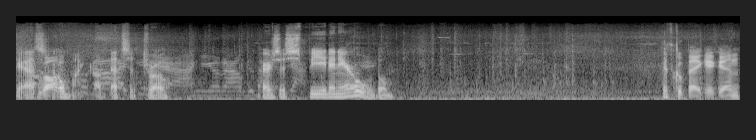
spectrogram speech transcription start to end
Gas. Wow. Oh my god, that's a throw. There's a speed and arrow Oh, a bomb. Let's go back again.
